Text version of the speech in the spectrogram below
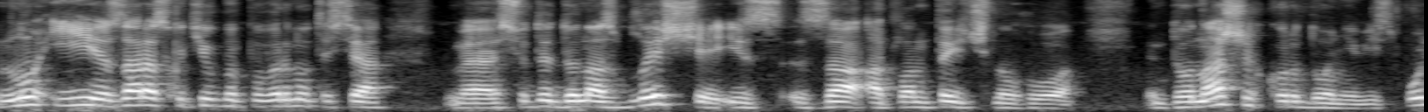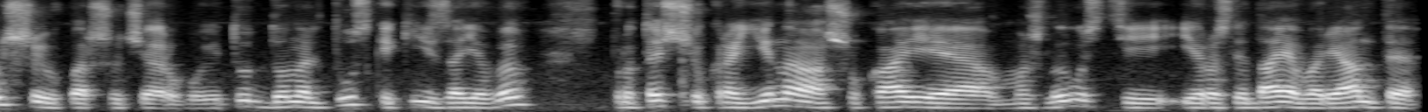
Ну і зараз хотів би повернутися е, сюди до нас ближче із за Атлантичного до наших кордонів із Польщею в першу чергу. І тут Дональд Туск, який заявив про те, що країна шукає можливості і розглядає варіанти е,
